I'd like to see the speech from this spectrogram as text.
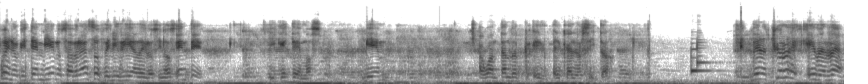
Bueno, que estén bien, los abrazos, feliz día de los inocentes y que estemos bien aguantando el, calorcito. De los churros es verdad.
